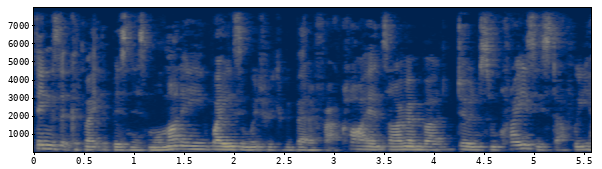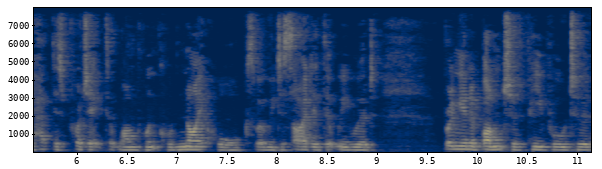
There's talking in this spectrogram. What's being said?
things that could make the business more money, ways in which we could be better for our clients. I remember doing some crazy stuff. We had this project at one point called Nighthawks, where we decided that we would bring in a bunch of people to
